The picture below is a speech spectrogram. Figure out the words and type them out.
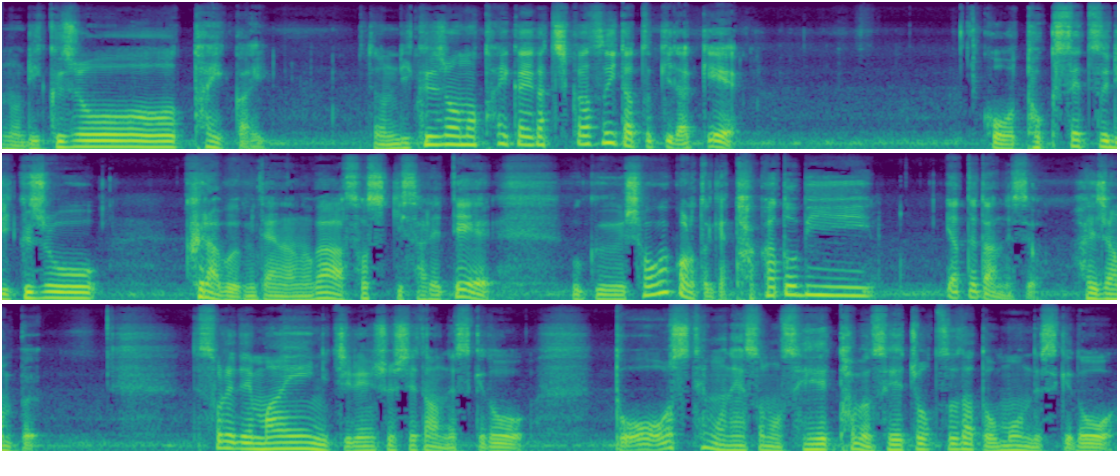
あの陸上大会、その陸上の大会が近づいた時だけ、こう、特設陸上クラブみたいなのが組織されて、僕、小学校の時は高跳びやってたんですよ。ハイジャンプ。それで毎日練習してたんですけど、どうしてもね、その成、多分成長痛だと思うんですけど、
